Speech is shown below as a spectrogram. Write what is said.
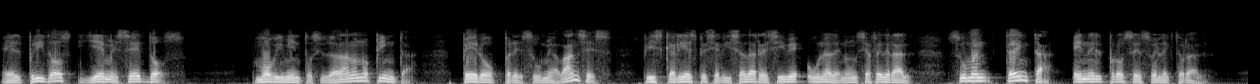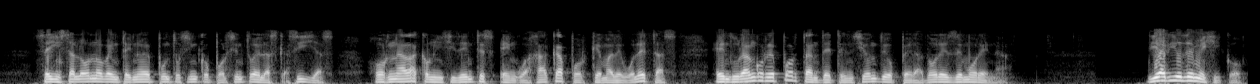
el PRI 2 y MC 2. Movimiento Ciudadano no pinta, pero presume avances. Fiscalía Especializada recibe una denuncia federal. Suman 30 en el proceso electoral. Se instaló 99.5% de las casillas. Jornada con incidentes en Oaxaca por quema de boletas. En Durango reportan detención de operadores de Morena. Diario de México.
